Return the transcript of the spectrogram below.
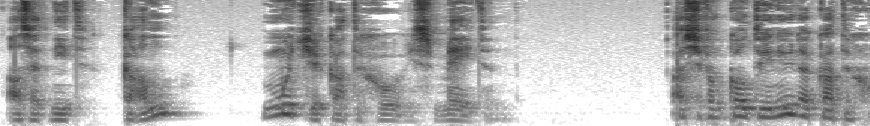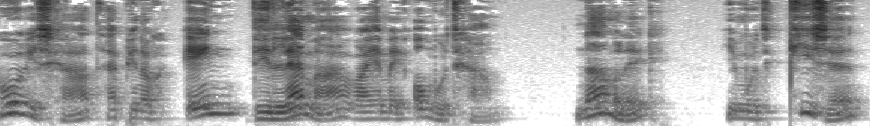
Als het niet kan, moet je categorisch meten. Als je van continu naar categorisch gaat, heb je nog één dilemma waar je mee om moet gaan. Namelijk, je moet kiezen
